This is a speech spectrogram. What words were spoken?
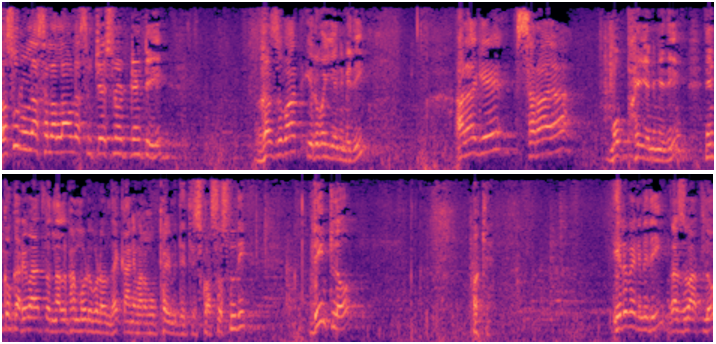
రసూలుల్లా సల్లల్లా అలసం చేసినటువంటి గజ్వాత్ ఇరవై ఎనిమిది అలాగే సరాయ ముప్పై ఎనిమిది ఇంకొక రివాయత్లో నలభై మూడు కూడా ఉంది కానీ మనం ముప్పై ఎనిమిది తీసుకోవాల్సి వస్తుంది. దీంట్లో ఓకే ఇరవై ఎనిమిది గజ్వాత్లో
